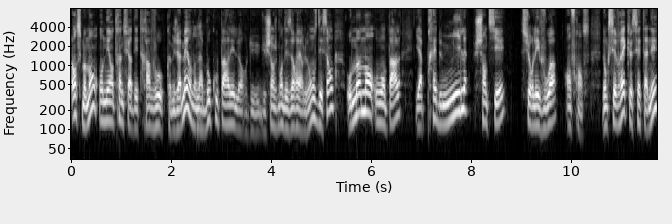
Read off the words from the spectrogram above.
en ce moment, on est en train de faire des travaux comme jamais. On en a beaucoup parlé lors du, changement des horaires le 11 décembre. Au moment où on parle, il y a près de 1000 chantiers sur les voies en France. Donc c'est vrai que cette année,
